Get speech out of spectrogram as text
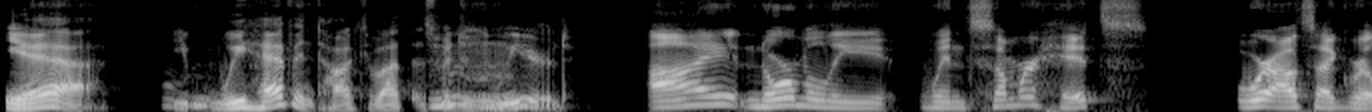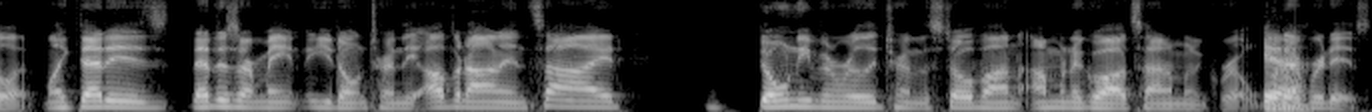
Yeah. Mm. We haven't talked about this, which Mm-mm. is weird. I normally when summer hits, we're outside grilling. Like that is that is our main. You don't turn the oven on inside. Don't even really turn the stove on. I'm gonna go outside. I'm gonna grill Yeah. whatever it is.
